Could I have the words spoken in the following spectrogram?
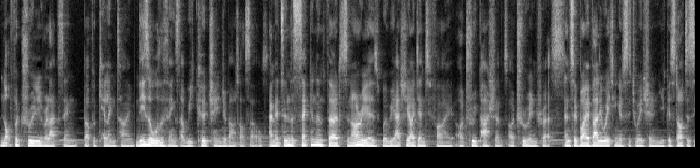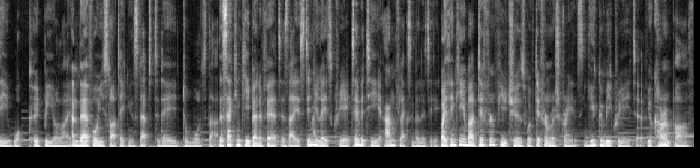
not for truly relaxing, but for killing time. These are all the things that we could change about ourselves. And it's in the second and third scenarios where we actually identify our true passions, our true interests. And so by evaluating your situation, you could start to see what could be your life. And therefore you start taking steps today towards that. The second key benefit is that it stimulates creativity and flexibility. By thinking about different futures with different restraints, you can be creative. Your current path,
